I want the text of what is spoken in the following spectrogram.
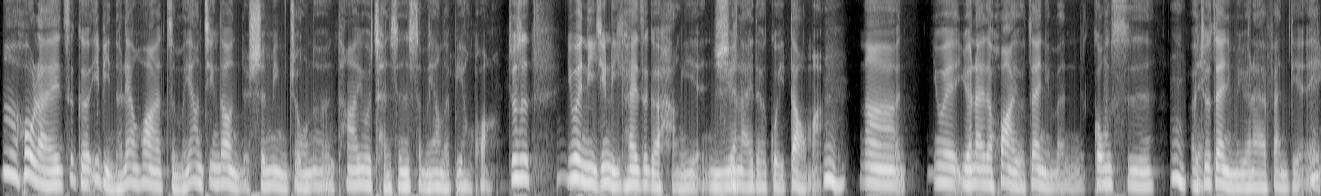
那后来这个一笔能量化怎么样进到你的生命中呢？它又产生什么样的变化？就是因为你已经离开这个行业，你原来的轨道嘛。嗯，那。因为原来的话有在你们公司，嗯，呃，就在你们原来的饭店。哎，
